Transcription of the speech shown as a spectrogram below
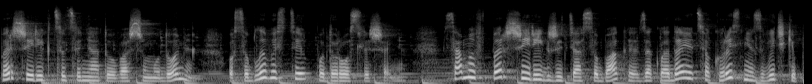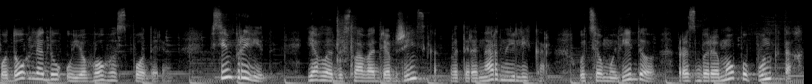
Перший рік цуценяти у вашому домі особливості подорослішання. Саме в перший рік життя собаки закладаються корисні звички по догляду у його господаря. Всім привіт! Я Владислава Дрябжинська, ветеринарний лікар. У цьому відео розберемо по пунктах,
